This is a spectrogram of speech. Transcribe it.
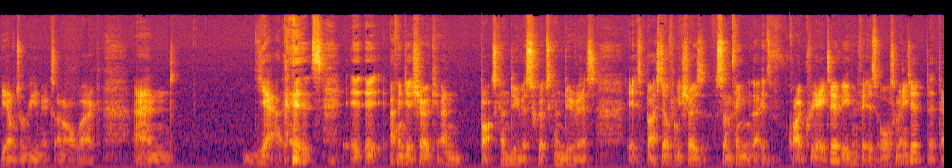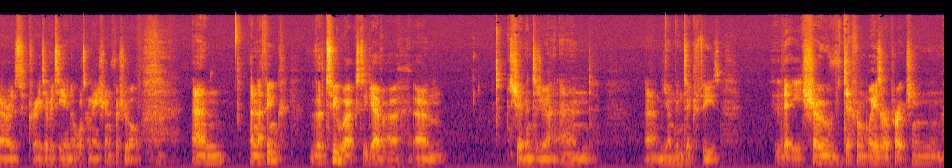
be able to remix an artwork, and yeah, it's it, it. I think it showed and bots can do this, scripts can do this. It's but I still think it shows something that is quite creative, even if it is automated. That there is creativity in automation for sure, and and I think the two works together, um, Shiv Integer and um, Young Antiquities. They show different ways of approaching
